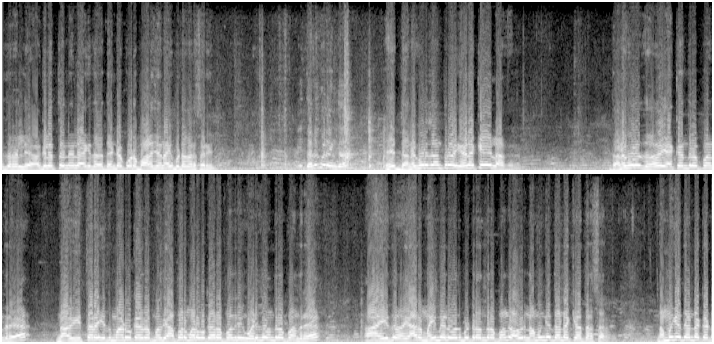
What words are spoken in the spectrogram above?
ಇದರಲ್ಲಿ ಅಗಲತ್ತನೆಲ್ಲ ಆಗಿದ್ದಾವೆ ದಂಡಕೋರ ಭಾಳ ಜನ ಆಗಿಬಿಟ್ಟಿದ್ದಾರೆ ಸರ್ ಇಲ್ಲಿ. ದನಗಳು ಹೆಂಗ? ಏ ದನಗಳದಂತ್ರ ಹೇಳೋಕ್ಕೆ ಇಲ್ಲ ಅದು ದನಗಳದು ಯಾಕಂದ್ರಪ್ಪ ಅಂದರೆ ನಾವು ಈ ಥರ ಇದು ಮಾಡ್ಬೇಕಾದ್ರಪ್ಪ ಅಂದ್ರೆ ವ್ಯಾಪಾರ ಮಾಡ್ಬೇಕಾದ್ರಪ್ಪ ಅಂದ್ರೆ ಹಿಂಗೆ ಹೊಡೆದು ಅಂದ್ರಪ್ಪ ಅಂದರೆ ಹಾಂ ಇದು ಯಾರು ಮೈ ಮೇಲೆ ಓದ್ಬಿಟ್ರು ಅಂದ್ರಪ್ಪ ಅಂದ್ರೆ ಅವ್ರು ನಮಗೆ ದಂಡ ಕೇಳ್ತಾರೆ ಸರ್. ನಮಗೆ ದಂಡ ಕಟ್ಟ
